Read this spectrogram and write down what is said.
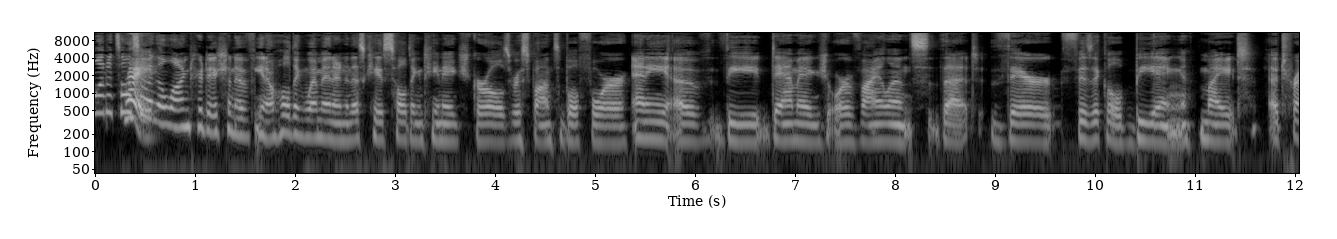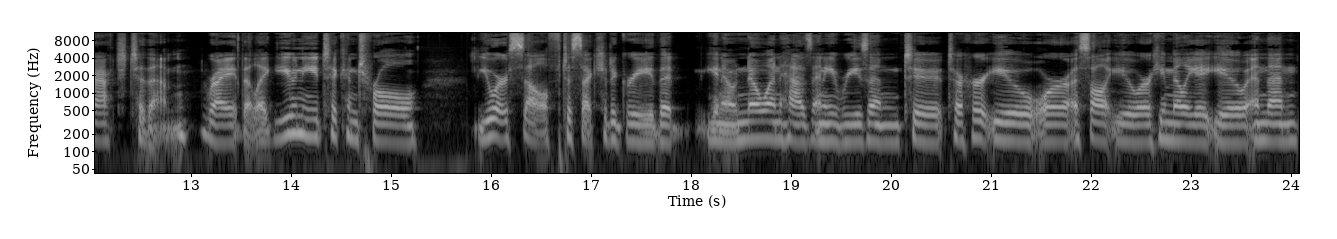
Well, it's also Right. in the long tradition of, you know, holding women and in this case, holding teenage girls responsible for any of the damage or violence that their physical being might attract to them, right? That like you need to control yourself to such a degree that, you know, no one has any reason to, to hurt you or assault you or humiliate you. And then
